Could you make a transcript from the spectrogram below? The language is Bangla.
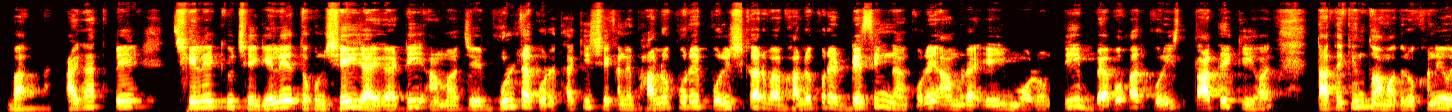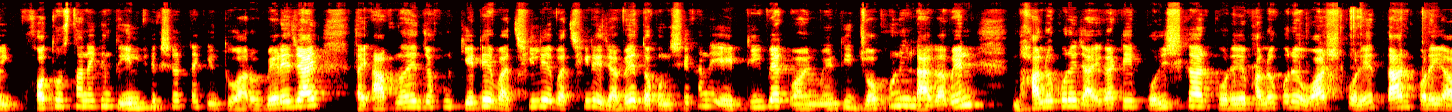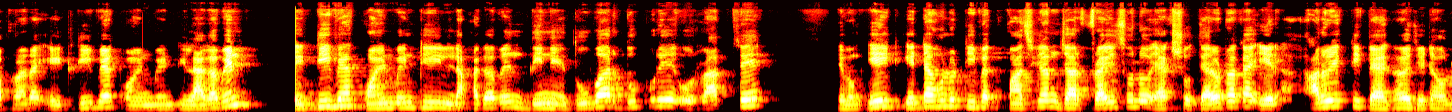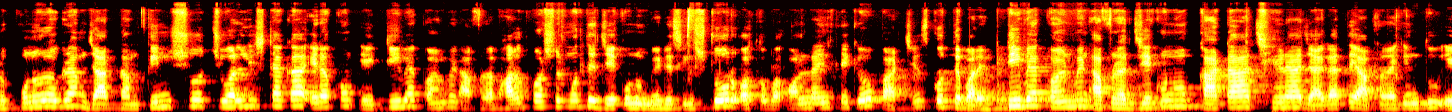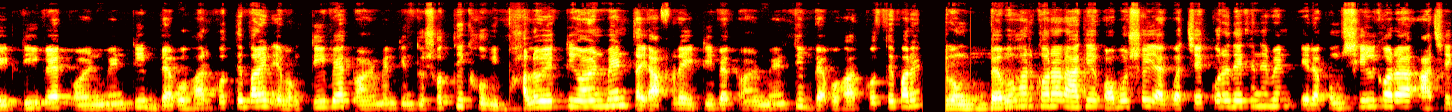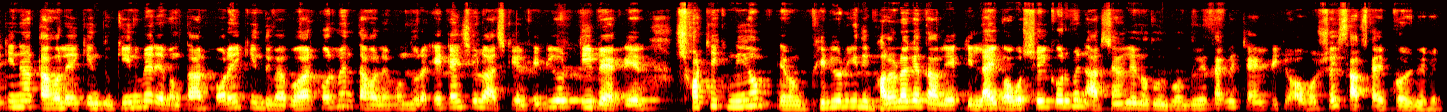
বা আঘাত পেয়ে ছেলে কুছে গেলে তখন সেই জায়গাটি আমরা যে ভুলটা করে থাকি, সেখানে ভালো করে পরিষ্কার বা ভালো করে ড্রেসিং না করে আমরা এই মলমটি ব্যবহার করি। তাতে কি হয়? তাতে কিন্তু আমাদের ওখানে ওই ক্ষতস্থানে কিন্তু ইনফেকশনটা কিন্তু আরও বেড়ে যায়। তাই আপনাদের যখন কেটে বা ছিলে বা ছিঁড়ে যাবে, তখন সেখানে এই টি ব্যাগ অয়েন্টমেন্টটি যখনই লাগাবেন, ভালো করে জায়গাটি পরিষ্কার করে, ভালো করে ওয়াশ করে তারপরেই আপনারা এই টি ব্যাগ অয়েন্টমেন্টটি লাগাবেন। এই টি ব্যাগ অয়েন্টমেন্টটি লাগাবেন দিনে দুবার দুপুরে ও রাত্রে। এবং এই, এটা হলো টি ব্যাগ পাঁচ গ্রাম, যার প্রাইস হলো একশো তেরো টাকা। এর আরও একটি প্যাক হয় যেটা হলো পনেরো গ্রাম, যার দাম তিনশো চুয়াল্লিশ টাকা। এরকম এই টি ব্যাগ অয়েন্টমেন্ট আপনারা ভারতবর্ষের মধ্যে যে কোনো মেডিসিন স্টোর অথবা অনলাইন থেকেও পারচেজ করতে পারেন। টি ব্যাগ অয়েন্টমেন্ট আপনারা যে কোনো কাটা ছেঁড়া জায়গাতে আপনারা কিন্তু এই টি ব্যাগ অয়েন্টমেন্টটি ব্যবহার করতে পারেন এবং টি ব্যাগ অয়েন্টমেন্ট কিন্তু সত্যি খুবই ভালো একটি অয়েন্টমেন্ট তাই আপনারা এই টি ব্যাগ অয়েন্টমেন্টটি ব্যবহার করতে পারেন। এবং ব্যবহার করার আগে অবশ্যই একবার চেক করে দেখে নেবেন, এরকম সিল করা আছে কিনা, তাহলেই কিন্তু কিনবেন এবং তারপরেই কিন্তু ব্যবহার করবেন। তাহলে বন্ধুরা, এটাই ছিল আজকের ভিডিও টি ব্যাগ এর সঠিক নিয়ম এবং ভিডিওটি যদি ভালো লাগে, তাহলে একটি লাইক অবশ্যই করবেন আর চ্যানেলে নতুন বন্ধু হয়ে থাকলে চ্যানেলটিকে অবশ্যই সাবস্ক্রাইব করে নেবেন।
